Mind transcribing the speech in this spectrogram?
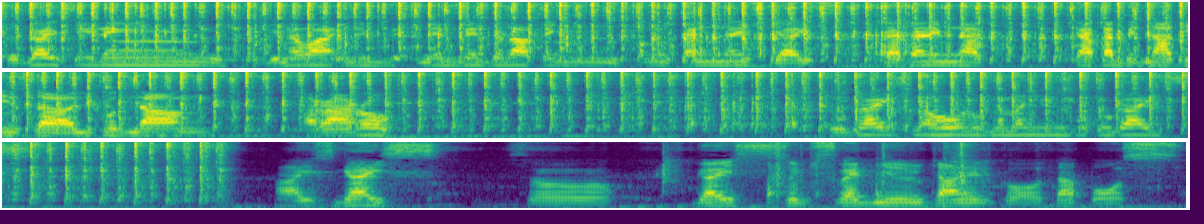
So guys, yun yung ginawa, in- in-invento natin pang tanim guys. Tatanim natin, kakabit natin sa likod ng araro. So guys, nahulog naman yung buto guys. Ayos guys. So guys, subscribe nyo yung channel ko. Tapos,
